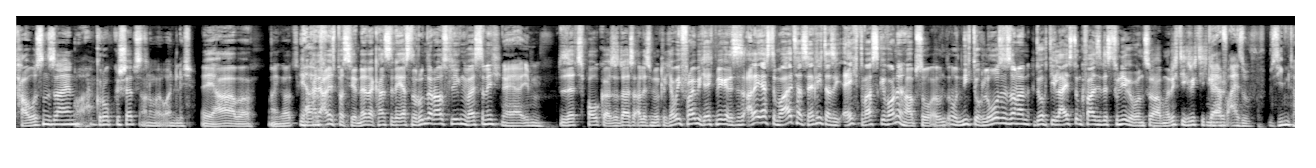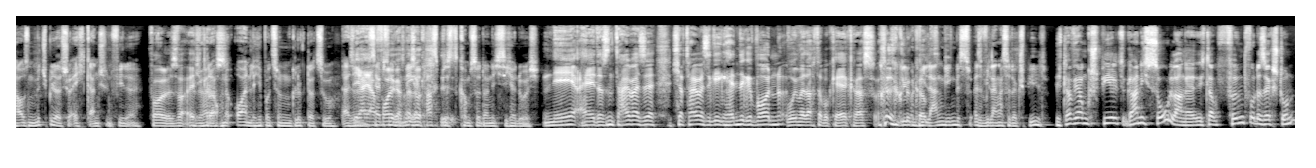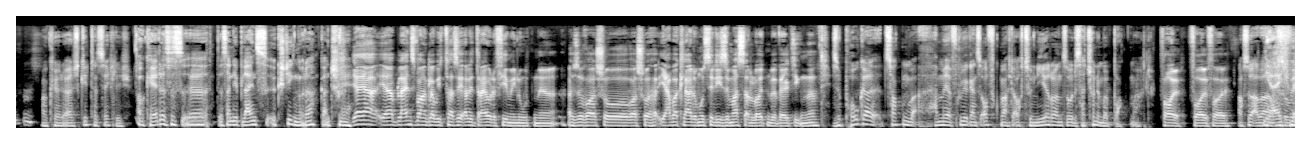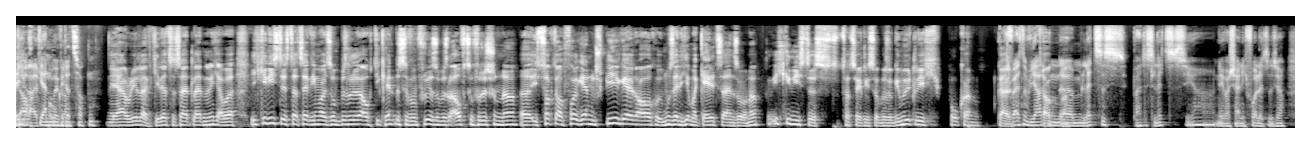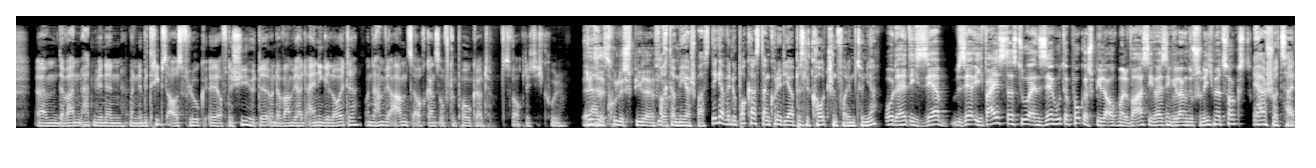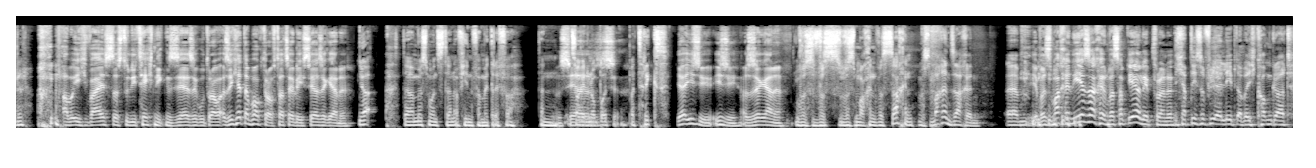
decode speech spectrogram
1000 sein, Boah. grob geschätzt. Auch nochmal ordentlich. Ja, aber mein Gott. Ja. Kann ja alles passieren, ne? Da kannst du in der ersten Runde rausfliegen, weißt du nicht? Ja, ja, eben. Setz Poker, also da ist alles möglich. Aber ich freue mich echt mega. Das ist das allererste Mal tatsächlich, dass ich echt was gewonnen habe. So. Und, und nicht durch Lose, sondern durch die Leistung quasi das Turnier gewonnen zu haben. Richtig, richtig Ja, geil. also 7000 Mitspieler ist schon echt ganz schön viele. Voll, das war echt Gehört krass. auch eine ordentliche Portion Glück dazu. Also Ja, ja, selbst Vollgas. wenn du Also, krass bist, kommst du da nicht sicher durch. Nee, hey, das sind teilweise, ich habe teilweise gegen Hände gewonnen, wo ich mir gedacht habe, okay, krass, Glück Und wie gehabt. lang ging das? Also wie lange hast du da gespielt? Ich glaube, wir haben gespielt gar nicht so lange. Ich glaube, fünf oder sechs Stunden. Okay, das geht tatsächlich. Okay, das ist, äh, das sind die Blinds gestiegen, oder? Ganz schnell. Ja, ja, ja, Blinds waren, glaube ich, tatsächlich alle drei oder vier Minuten, ja. Also war schon, war schon, ja, aber klar, du musst ja diese Masse an Leuten bewältigen, ne? So Poker zocken haben wir ja früher ganz oft gemacht, auch Turniere und so. Das hat schon immer Bock gemacht. Voll, voll, voll. Auch so, aber Ja, auch ich so würde auch gerne mal wieder zocken. Ja, Real Life geht ja zurzeit leider nicht, aber ich genieße es tatsächlich mal so ein bisschen auch die Kenntnisse von früher so ein bisschen aufzufrischen, ne? Äh, Ich zockte auch voll gerne mit Spielgeld auch, muss ja nicht immer Geld sein, so, ne? Ich genieße das tatsächlich so ein bisschen gemütlich, pokern, geil. Ich weiß noch, wir hatten ähm, letztes, war das letztes Jahr? Nee, wahrscheinlich vorletztes Jahr. Ähm, da waren, hatten wir einen, einen Betriebsausflug äh, auf eine Skihütte und da waren wir halt einige Leute und da haben wir abends auch ganz oft gepokert. Das war auch richtig cool. Das Ja, ist das ein cooles Spiel einfach. Macht da mega Spaß. Digga, wenn du Bock hast, dann könnt ihr dir ein bisschen coachen vor dem Turnier. Oh, da hätte ich sehr, sehr, ich weiß, dass du ein sehr guter Pokerspieler auch mal warst. Ich weiß nicht, wie lange du schon nicht mehr zockst, Ja, schon Zeitl. aber ich weiß, dass du die Techniken sehr, sehr gut drauf. Also ich hätte da Bock drauf, tatsächlich, sehr, sehr gerne. ja, da müssen wir uns dann auf jeden Fall mit treffen. Dann Sehr- sag ich noch ein paar, paar Tricks. Ja, easy, easy. Also sehr gerne. Was, was, was machen, was Sachen? Was machen Sachen? Ähm, Ja, was machen ihr Sachen? Was habt ihr erlebt, Freunde? ich habe nicht so viel erlebt, aber ich komme gerade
